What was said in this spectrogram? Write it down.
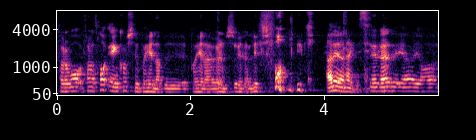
för att, vara, för att ha en korsning på hela, på hela ön så är den livsfarlig. Ja, det är de faktiskt. Det där, jag, jag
